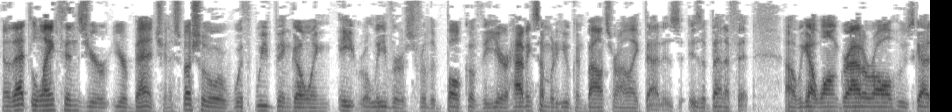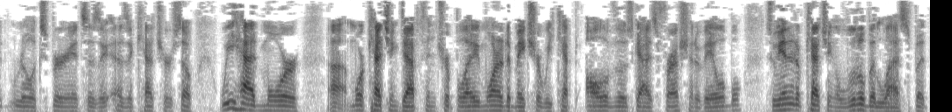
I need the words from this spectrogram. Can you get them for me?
You know that lengthens your your bench, and especially with we've been going eight relievers for the bulk of the year. Having somebody who can bounce around like that is is a benefit. Uh, we got Juan Graterol, who's got real experience as a as a catcher, so we had more uh, more catching depth in AAA and wanted to make sure we kept all of those guys fresh and available. So we ended up catching a little bit less, but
